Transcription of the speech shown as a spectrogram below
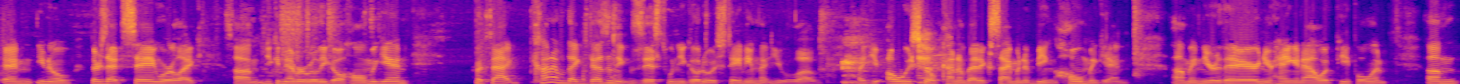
And you know, there's that saying where like um, you can never really go home again but that kind of like doesn't exist when you go to a stadium that you love. Like you always feel kind of that excitement of being home again um, and you're there and you're hanging out with people. And um,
